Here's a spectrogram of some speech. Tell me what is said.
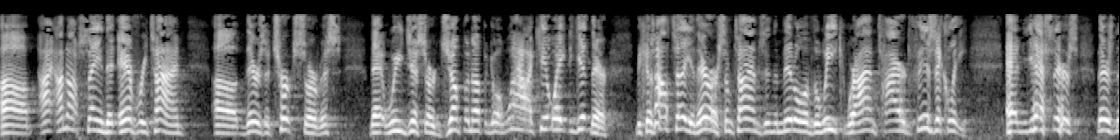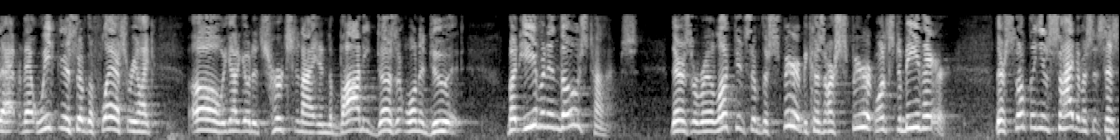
Uh, I, I'm not saying that every time uh, there's a church service that we just are jumping up and going, wow, I can't wait to get there. Because I'll tell you, there are some times in the middle of the week where I'm tired physically. And yes, there's, there's that, that weakness of the flesh where you're like, oh, we gotta go to church tonight, and the body doesn't want to do it. But even in those times, there's a reluctance of the Spirit because our Spirit wants to be there. There's something inside of us that says,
